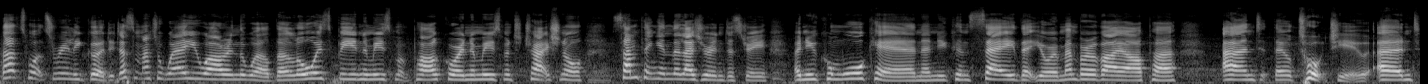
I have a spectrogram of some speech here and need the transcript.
that's what's really good. It doesn't matter where you are in the world. There'll always be an amusement park or an amusement attraction or something in the leisure industry and you can walk in and you can say that you're a member of IAAPA and they'll talk to you and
